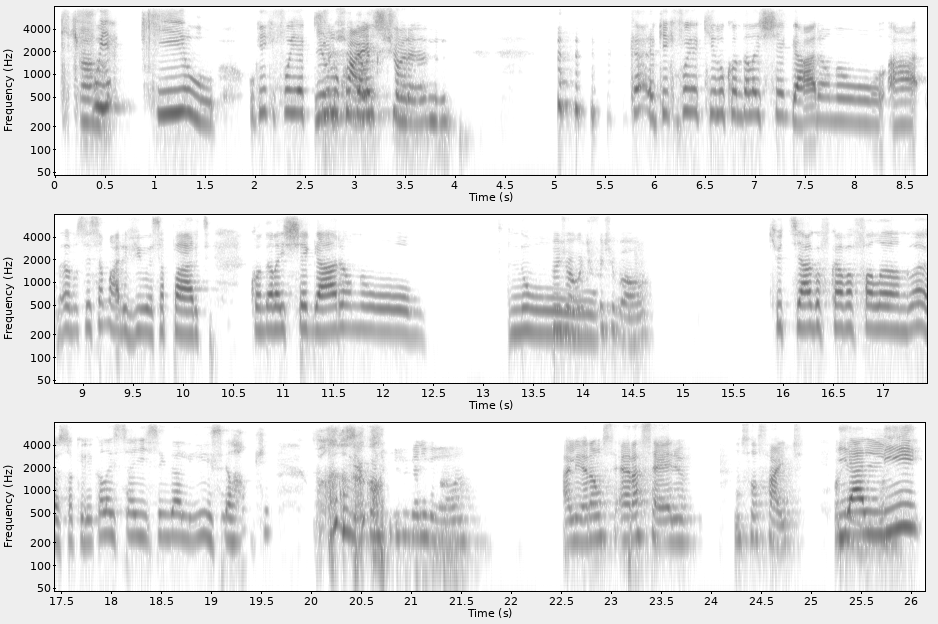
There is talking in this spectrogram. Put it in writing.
O que, que ah. foi aquilo? O que, que foi aquilo? E quando elas... chorando. Cara, o que, que foi aquilo quando elas chegaram no. A, eu não sei se a Mari viu essa parte. Quando elas chegaram no. No, no jogo de futebol. Que o Thiago ficava falando, ah, eu só queria que elas saíssem dali, sei lá o que. Eu continuo jogando bola. Ali era, um, era sério, um society. E ali,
